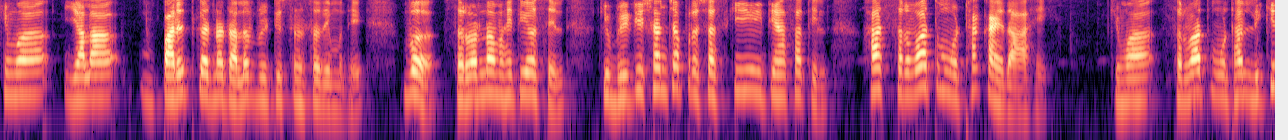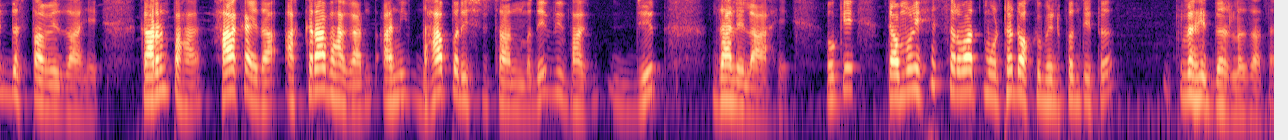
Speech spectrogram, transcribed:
किंवा याला पारित करण्यात आलं ब्रिटिश संसदेमध्ये. व सर्वांना माहिती असेल की ब्रिटिशांच्या प्रशासकीय इतिहासातील हा सर्वात मोठा कायदा आहे किंवा सर्वात मोठा लिखित दस्तावेज आहे. कारण पहा हा कायदा अकरा भागांत आणि दहा परिशिष्टांमध्ये विभाजित झालेला आहे. ओके? त्यामुळे हे सर्वात मोठं डॉक्युमेंट पण तिथं ग्रहित धरलं जातं.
